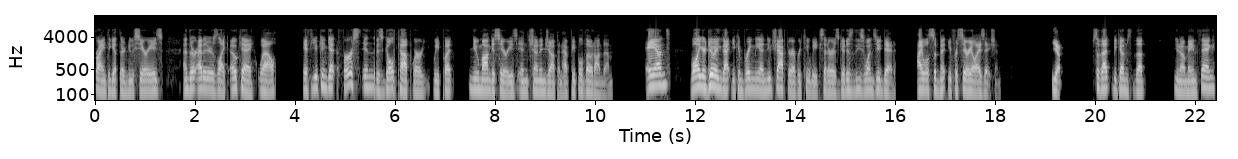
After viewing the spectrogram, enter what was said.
trying to get their new series, and their editor's like, okay, well, if you can get first in this Gold Cup where we put new manga series in Shonen Jump and have people vote on them, and while you're doing that, you can bring me a new chapter every two weeks that are as good as these ones you did. I will submit you for serialization. Yep. So that becomes the, you know, main thing.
